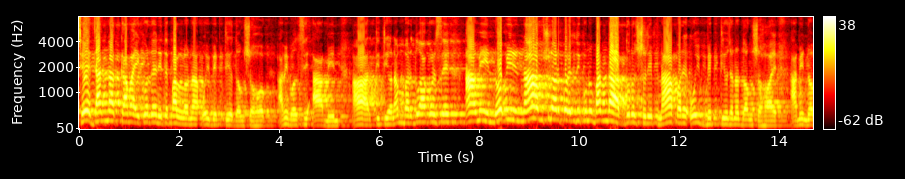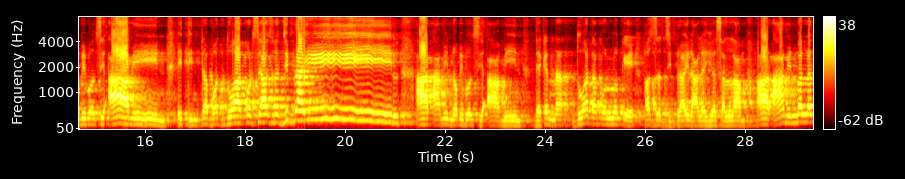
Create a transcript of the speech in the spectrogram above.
সে জান্নাত কামাই করে নিতে পারল না, ওই ব্যক্তিও ধ্বংস হোক। আমি বলছি, আমিন। আর তৃতীয় নাম্বার দোয়া করছে, আমি নবীর নাম শোনার পরে যদি কোনো বান্দা দরুদ শরীফ না পড়ে, ওই ব্যক্তিও যেন ধ্বংস হয়। আমি নবী বলছি, আমিন। এই তিনটা বদ দোয়া করছে হযরত জিব্রাইল। আর আমি নবী বলছি, আমিন। দেখেন না, দোয়াটা করল কে? হজরত জিব্রাইল আলাইহিস সাল্লাম আর আমিন বললেন,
